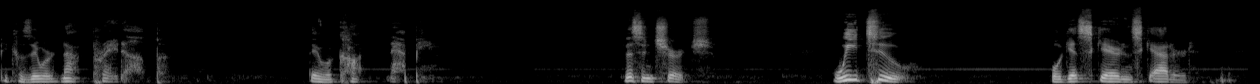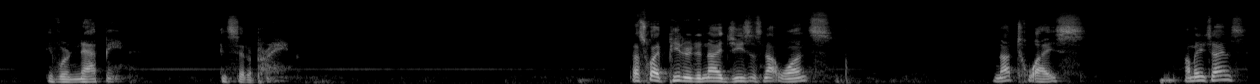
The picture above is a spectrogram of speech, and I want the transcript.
Because they were not prayed up. They were caught napping. Listen, church. We too will get scared and scattered if we're napping instead of praying. That's why Peter denied Jesus not once, not twice. How many times?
